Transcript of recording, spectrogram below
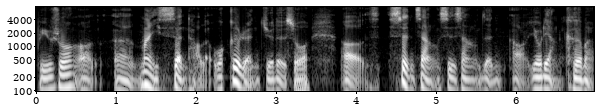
比如说哦，呃，卖肾好了，我个人觉得说，呃，肾脏事实上人啊有两颗嘛，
